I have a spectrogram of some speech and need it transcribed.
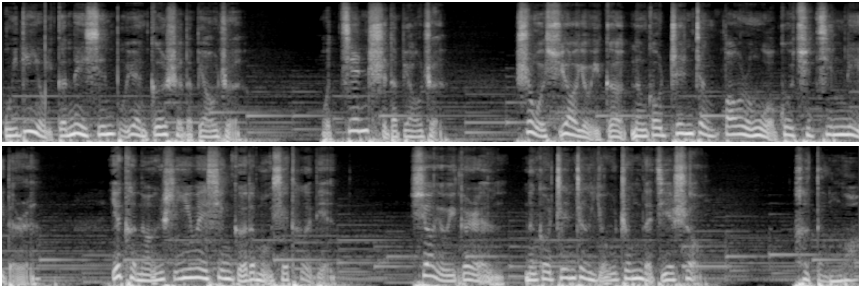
我一定有一个内心不愿割舍的标准。我坚持的标准，是我需要有一个能够真正包容我过去经历的人，也可能是因为性格的某些特点，需要有一个人能够真正由衷的接受和等我。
